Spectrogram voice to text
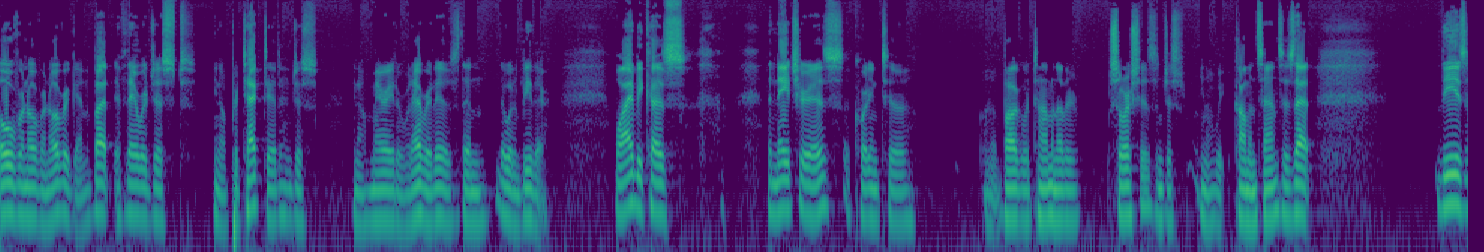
over and over and over again but if they were just you know protected and just you know married or whatever it is then they wouldn't be there why? Because the nature is, according to uh, Bhagavatam and other sources, and just you know common sense, is that these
